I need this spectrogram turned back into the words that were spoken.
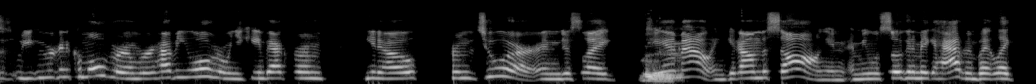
was, we we were gonna come over and we are having you over when you came back from you know from the tour and just like jam out and get on the song and i mean we're still gonna make it happen but like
